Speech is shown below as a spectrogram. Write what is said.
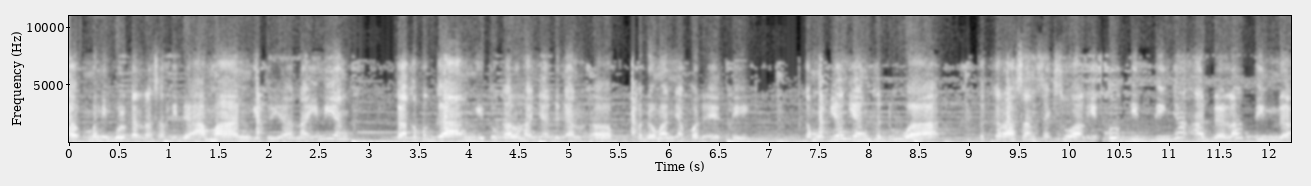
e, menimbulkan rasa tidak aman gitu ya. Nah ini yang nggak kepegang gitu kalau hanya dengan uh, pedomannya kode etik. Kemudian yang kedua, kekerasan seksual itu intinya adalah tindak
